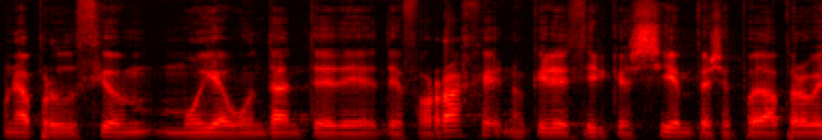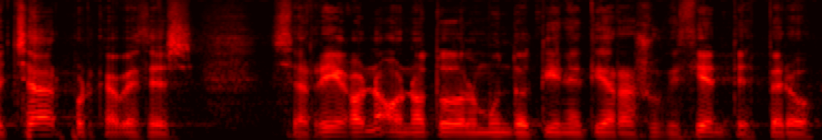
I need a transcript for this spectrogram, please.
una producción muy abundante de, forraje. No quiere decir que siempre se pueda aprovechar, porque a veces se riega o no, o no todo el mundo tiene tierras suficientes, pero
